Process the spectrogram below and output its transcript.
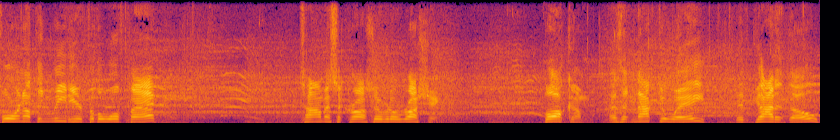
4 0 lead here for the Wolfpack. Thomas across over to Rushing. Balkum has it knocked away. They've got it though.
